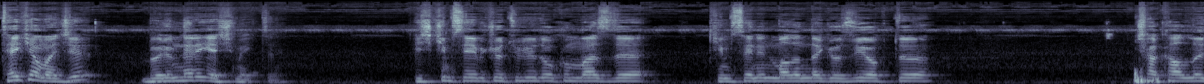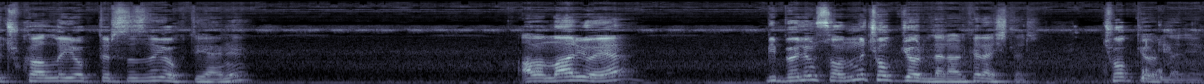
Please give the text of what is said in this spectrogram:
tek amacı bölümlere geçmekti. Hiç kimseye bir kötülüğü dokunmazdı. Kimsenin malında gözü yoktu. Çakallığı, çukallığı yoktu, hırsızlığı yoktu yani. Ama Mario'ya bir bölüm sonunu çok gördüler arkadaşlar. Çok gördüler yani.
